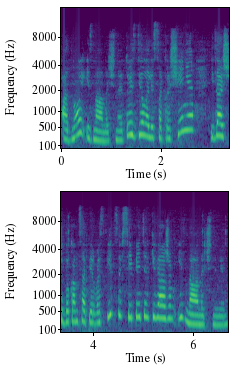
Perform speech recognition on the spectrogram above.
одной изнаночной. То есть сделали сокращение и дальше до конца первой спицы все петельки вяжем изнаночными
